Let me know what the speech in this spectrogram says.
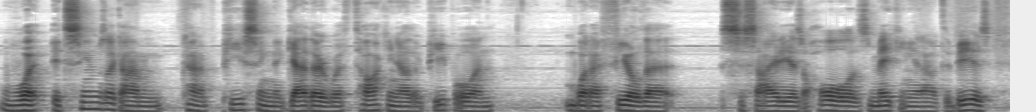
what it seems like I'm kind of piecing together with talking to other people and what I feel that society as a whole is making it out to be is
